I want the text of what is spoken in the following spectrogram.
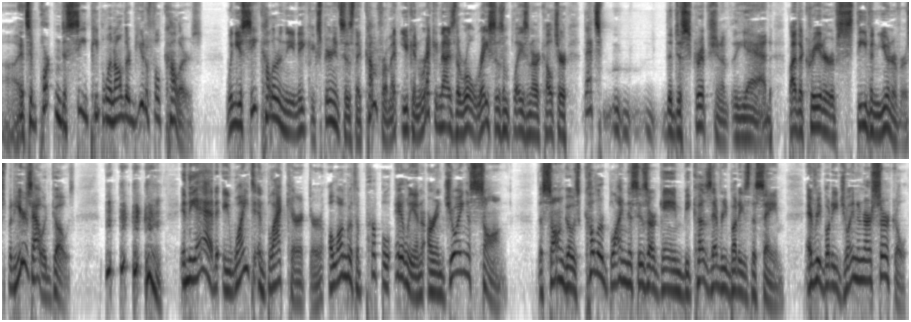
Uh, it's important to see people in all their beautiful colors. When you see color and the unique experiences that come from it, you can recognize the role racism plays in our culture. That's the description of the ad by the creator of Steven Universe. But here's how it goes. in the ad, a white and black character, along with a purple alien, are enjoying a song. The song goes, color blindness is our game because everybody's the same. Everybody join in our circle.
